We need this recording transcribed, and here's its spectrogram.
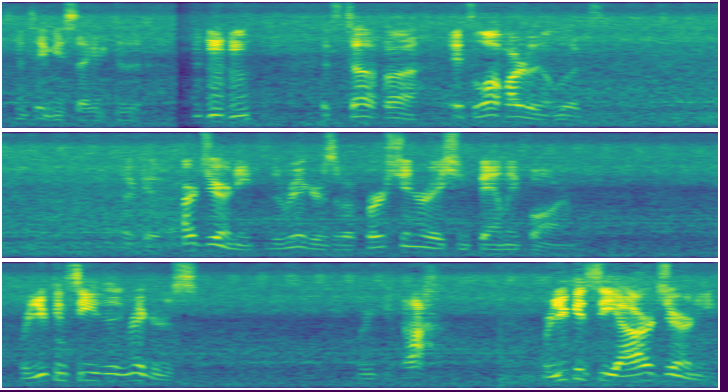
it's gonna take me a second because it, it's tough, huh? It's a lot harder than it looks. Okay. Our journey through the rigors of a first-generation family farm, where you can see the rigors. Where you can, ah, where you can see our journey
